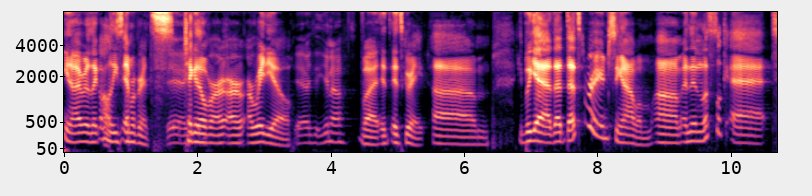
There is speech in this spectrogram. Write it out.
you know, everyone's like, oh, these immigrants Yeah, taking over our, our, our radio. yeah, you know. But it, it's great. Um, but yeah, that that's a very interesting album. Um, and then let's look at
